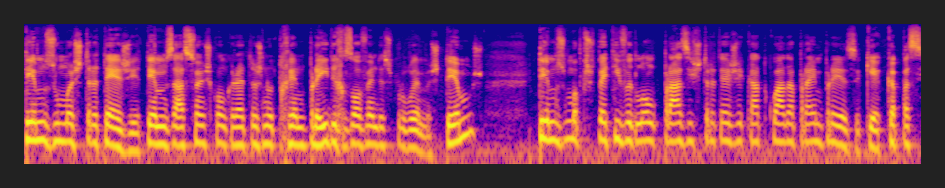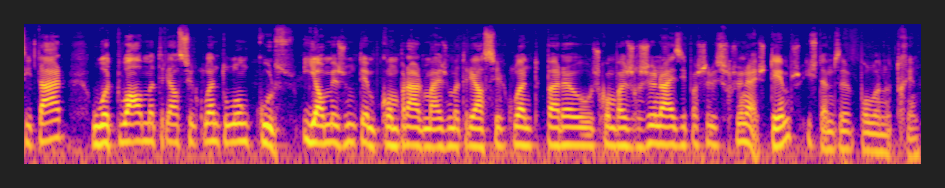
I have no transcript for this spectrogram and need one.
Temos uma estratégia, temos ações concretas no terreno para ir resolvendo esses problemas. Temos temos uma perspectiva de longo prazo e estratégica adequada para a empresa, que é capacitar o atual material circulante do longo curso e, ao mesmo tempo, comprar mais material circulante para os comboios regionais e para os serviços regionais. Temos e estamos a pô-la no terreno.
